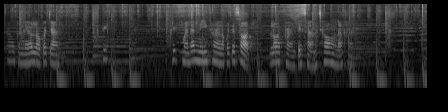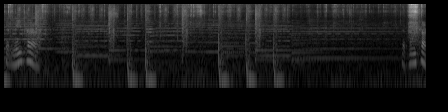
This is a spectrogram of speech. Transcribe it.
เท่ากันแล้วเราก็จะพลิกพลิกมาด้านนี้ค่ะ เราก็จะสอด ลอดผ่านไปสามช่องนะคะ แบบนี้ค่ะ แบบนี้ค่ะ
